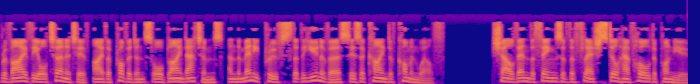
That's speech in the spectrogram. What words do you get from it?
Revive the alternative either providence or blind atoms, and the many proofs that the universe is a kind of commonwealth. Shall then the things of the flesh still have hold upon you?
